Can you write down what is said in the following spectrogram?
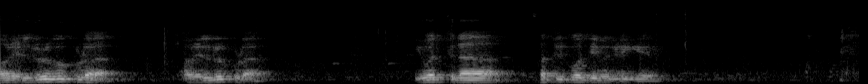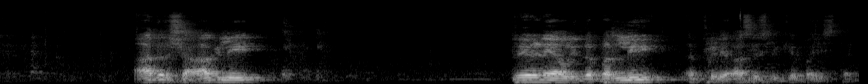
ಅವರೆಲ್ಲರಿಗೂ ಕೂಡ ಅವರೆಲ್ಲರೂ ಕೂಡ ಇವತ್ತಿನ ಪತ್ರಿಕೋದ್ಯಮಿಗಳಿಗೆ ಆದರ್ಶ ಆಗಲಿ, ಪ್ರೇರಣೆ ಅವರಿಂದ ಬರಲಿ ಅಂತ ಹೇಳಿ ಆಶಿಸ್ಲಿಕ್ಕೆ ಬಯಸ್ತಾರೆ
